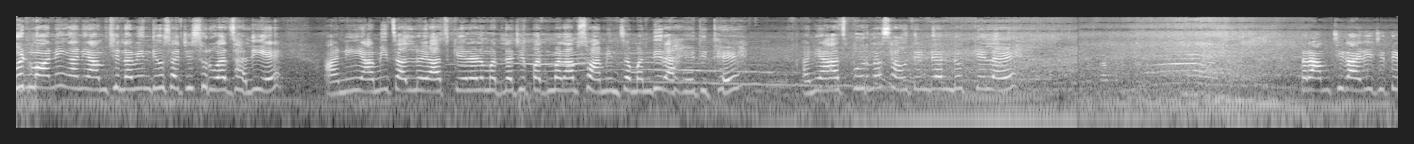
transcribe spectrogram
गुड मॉर्निंग आणि आमची नवीन दिवसाची सुरुवात झाली आहे आणि आम्ही चाललो आहे आज केरळमधलं जे पद्मनाभ स्वामींचं मंदिर आहे तिथे. आणि आज पूर्ण साऊथ इंडियन लुक केलं आहे तर आमची गाडी जिथे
